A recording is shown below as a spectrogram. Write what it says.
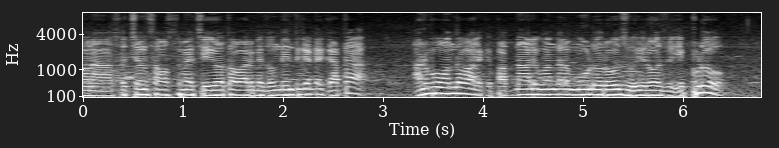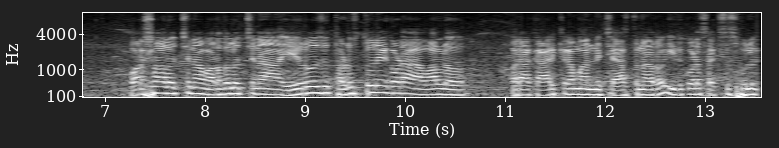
మన స్వచ్ఛంద సంస్థ మీద చేయూత వారి మీద ఉంది. ఎందుకంటే గత అనుభవం ఉంది వాళ్ళకి. పద్నాలుగు వందల మూడో రోజు ఈరోజు ఎప్పుడు వర్షాలు వచ్చినా వరదలు వచ్చినా ఏ రోజు తడుస్తూనే కూడా వాళ్ళు మరి ఆ కార్యక్రమాన్ని చేస్తున్నారు ఇది కూడా సక్సెస్ఫుల్గా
